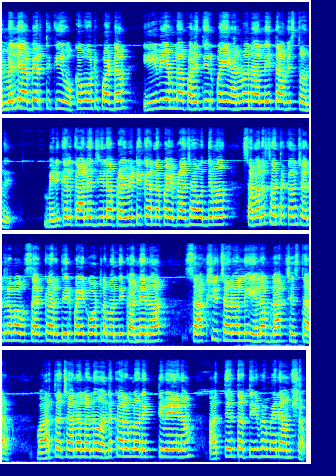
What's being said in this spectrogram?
ఎమ్మెల్యే అభ్యర్థికి ఒక్క ఓటు పడ్డం ఈవీఎంల పనితీరుపై అనుమానాల్ని తావిస్తోంది. మెడికల్ కాలేజీల ప్రైవేటీకరణపై ప్రజా ఉద్యమం సమర సంతకం చంద్రబాబు సర్కారు తీరుపై కోట్ల మంది కన్నెర్ర సాక్షి ఛానల్ని ఎలా బ్లాక్ చేస్తారు? వార్తా ఛానళ్ళను అంధకారంలో నెట్టివేయడం అత్యంత తీవ్రమైన అంశం.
